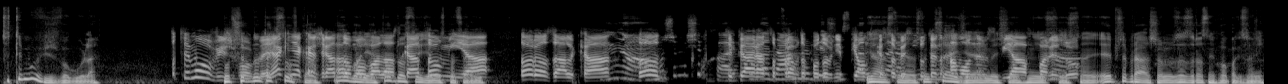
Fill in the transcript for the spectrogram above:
Co ty mówisz w ogóle? Ty mówisz w Potrzebna ogóle? Jak nie taksówka. jakaś Albo randomowa nie, to laska, to jedziemy Mija, to Rozalka, No, to możemy się pchać. typiara, co pogadamy, prawdopodobnie wiesz, piątkę ustalamy. sobie z jasne, Tutenhamonem przejdziemy w nic Paryżu. nie stanie. Y, Przepraszam, zazdrosny chłopak dzwoni.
